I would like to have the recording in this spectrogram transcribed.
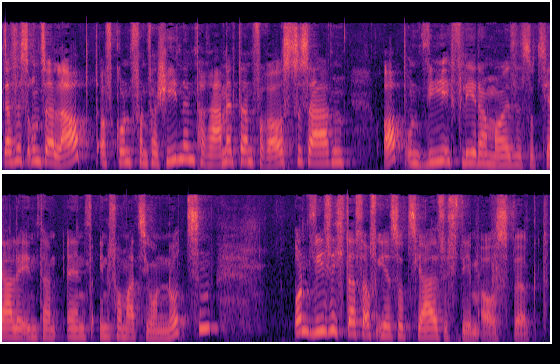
das es uns erlaubt, aufgrund von verschiedenen Parametern vorauszusagen, ob und wie Fledermäuse soziale Inter Informationen nutzen und wie sich das auf ihr Sozialsystem auswirkt.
